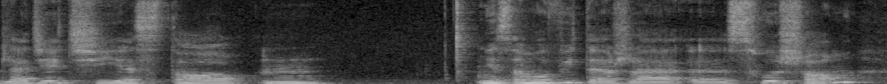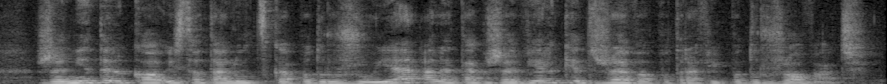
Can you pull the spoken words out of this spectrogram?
Dla dzieci jest to mm, niesamowite, że słyszą, że nie tylko istota ludzka podróżuje, ale także wielkie drzewo potrafi podróżować.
